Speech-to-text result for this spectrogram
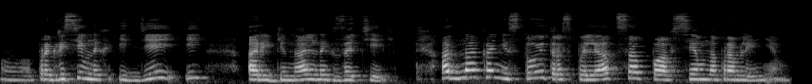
э, прогрессивных идей и оригинальных затей. Однако не стоит распыляться по всем направлениям.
